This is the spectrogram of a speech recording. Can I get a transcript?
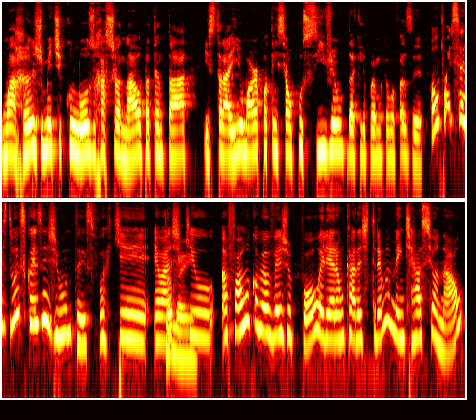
um arranjo meticuloso, racional para tentar extrair o maior potencial possível daquele poema que eu vou fazer. Ou pode ser as duas coisas juntas, porque eu Também. acho que o, a forma como eu vejo o Paul, ele era um cara extremamente racional,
